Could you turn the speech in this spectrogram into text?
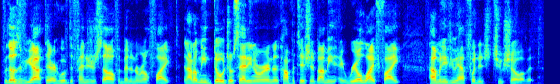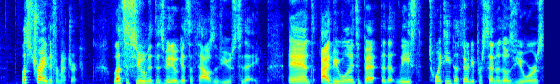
For those of you out there who have defended yourself and been in a real fight, and I don't mean dojo setting or in a competition, but I mean a real life fight, how many of you have footage to show of it? Let's try a different metric. Let's assume that this video gets a thousand views today. And I'd be willing to bet that at least 20 to 30% of those viewers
